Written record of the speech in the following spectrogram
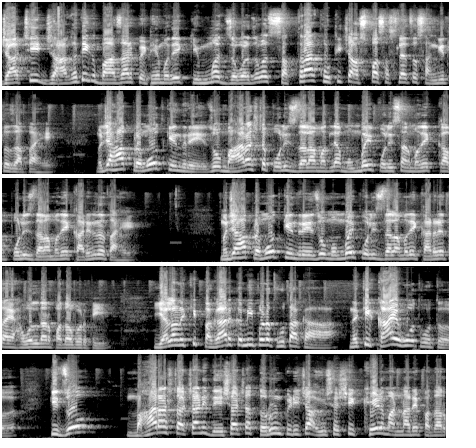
ज्याची जागतिक बाजारपेठेमध्ये किंमत जवळजवळ सतरा कोटीच्या आसपास असल्याचं सांगितलं जात आहे. म्हणजे हा प्रमोद केंद्रे जो महाराष्ट्र पोलीस दलामधल्या मुंबई पोलिसांमध्ये पोलीस दलामध्ये कार्यरत आहे म्हणजे हा प्रमोद केंद्रे जो मुंबई पोलीस दलामध्ये कार्यरत आहे हवालदार पदावरती याला नक्की पगार कमी पडत होता का? नक्की काय होत होतं? की जो महाराष्ट्राच्या आणि देशाच्या तरुण पिढीच्या आयुष्याशी खेळ मांडणारे पदार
